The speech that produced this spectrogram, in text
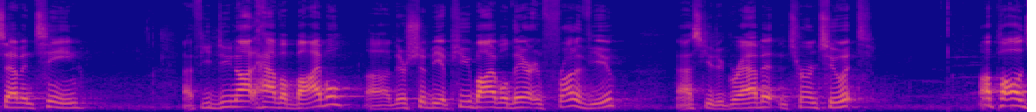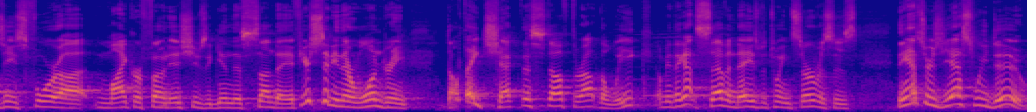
17. Uh, if you do not have a Bible, uh, there should be a Pew Bible there in front of you. I ask you to grab it and turn to it. Apologies for uh, microphone issues again this Sunday. If you're sitting there wondering, don't they check this stuff throughout the week? I mean, they got seven days between services. The answer is yes, we do.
